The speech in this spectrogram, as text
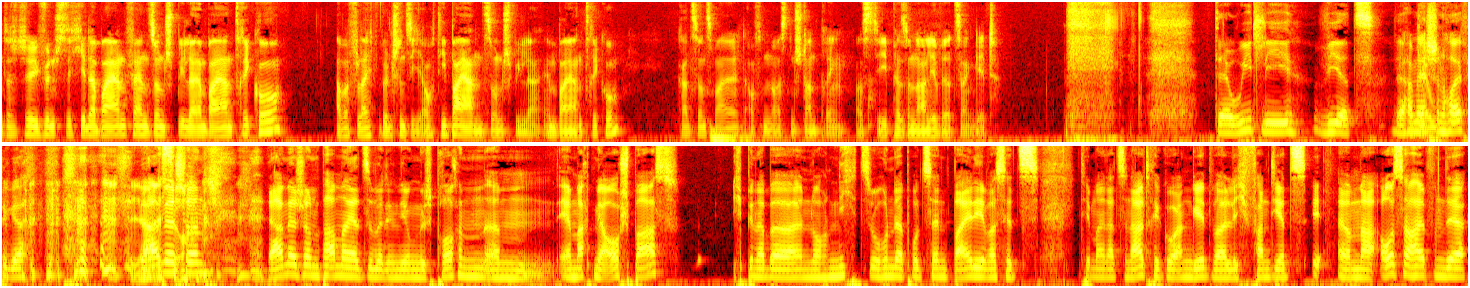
natürlich wünscht sich jeder Bayern-Fan so einen Spieler im Bayern-Trikot. Aber vielleicht wünschen sich auch die Bayern so einen Spieler im Bayern-Trikot. Kannst du uns mal auf den neuesten Stand bringen, was die Personalie Wirtz angeht? Der Wheatley Wirtz. Wir haben Der ja schon häufiger. wir, ja, haben ja so. schon, wir haben ja schon ein paar Mal jetzt über den Jungen gesprochen. Ähm, er macht mir auch Spaß. Ich bin aber noch nicht so 100% bei dir, was jetzt Thema Nationaltrikot angeht, weil ich fand jetzt äh, mal außerhalb von der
